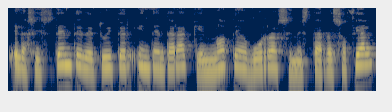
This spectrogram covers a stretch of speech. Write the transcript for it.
el asistente de Twitter intentará que no te aburras en esta red social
